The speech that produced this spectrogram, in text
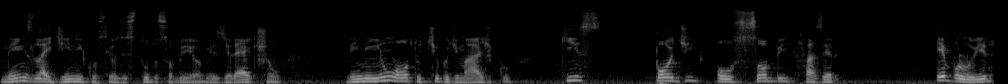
nem Slidini com seus estudos sobre o Misdirection, nem nenhum outro tipo de mágico quis, pôde ou soube fazer evoluir,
